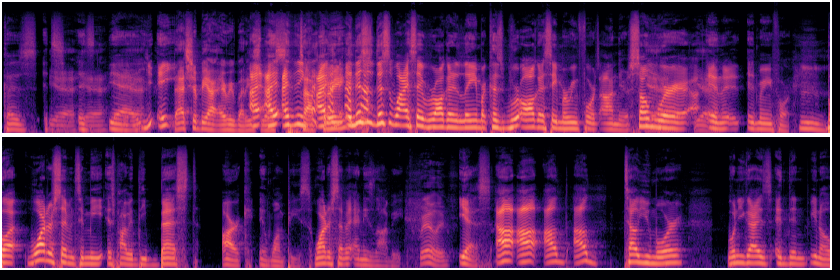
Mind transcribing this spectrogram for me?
because it's Yeah, it's, yeah, yeah. yeah. You- it- That should be on everybody's I, I, list. I think, top I, three. and this is this is why I say we're all gonna lame because we're all gonna say Marineford's on there somewhere Yeah, yeah. in in Marineford. Hmm. But Water Seven to me is probably the best arc in One Piece. Water Seven and his lobby. really. Yes, I'll I'll I'll, I'll tell you more when you guys and then you know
